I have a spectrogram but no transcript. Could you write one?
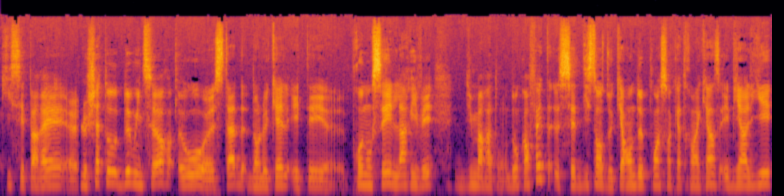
qui séparait le château de Windsor au stade dans lequel était prononcée l'arrivée du marathon. Donc en fait cette distance de 42.195 est bien liée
